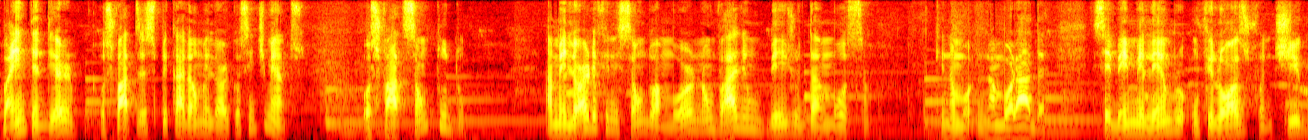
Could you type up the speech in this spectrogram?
Vai entender? Os fatos explicarão melhor que os sentimentos. Os fatos são tudo. A melhor definição do amor não vale um beijo da moça que namorada se bem me lembro, um filósofo antigo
